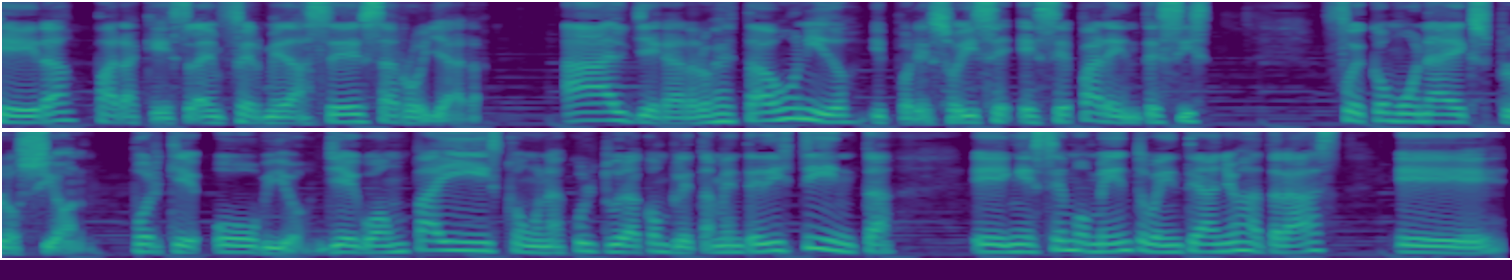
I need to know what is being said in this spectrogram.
que era para que la enfermedad se desarrollara. Al llegar a los Estados Unidos, y por eso hice ese paréntesis, fue como una explosión, porque obvio, llegó a un país con una cultura completamente distinta. En ese momento, 20 años atrás, eh,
